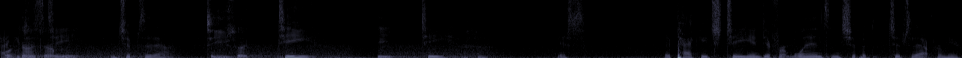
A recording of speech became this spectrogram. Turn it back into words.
What kind of packages tea company? and ships it out. Did you T. say Tea, T? tea, uh-huh. yes. They package tea in different blends and ship it, ships it out from here.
